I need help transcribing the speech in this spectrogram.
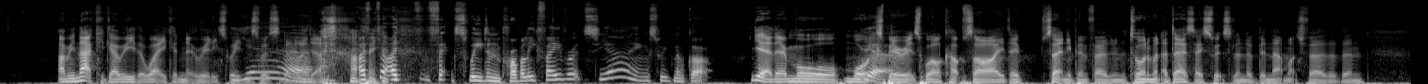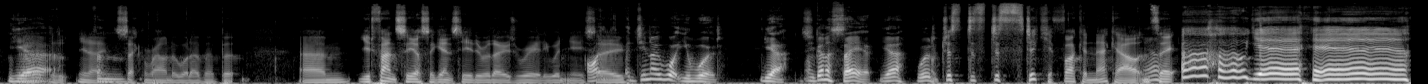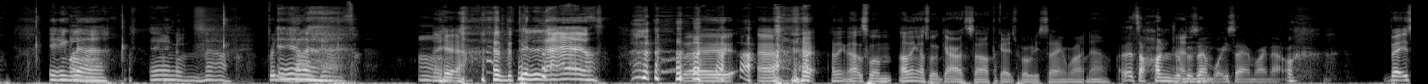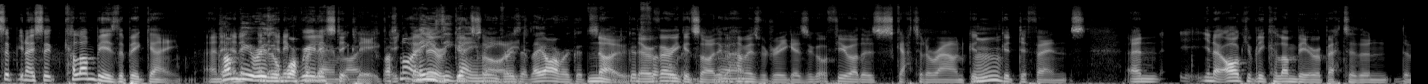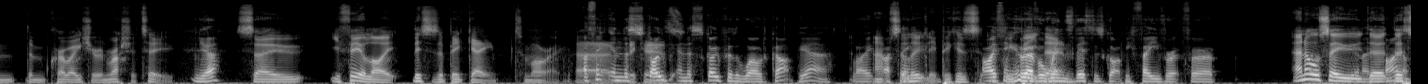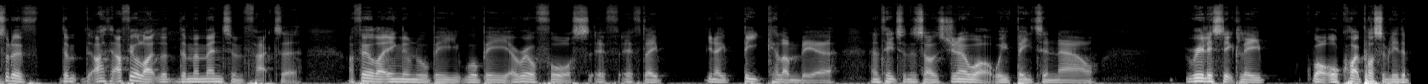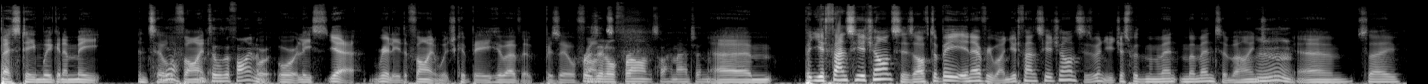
I mean that could go either way, couldn't it? Really, Sweden Switzerland. Yeah. I, I, mean, th- I think Sweden probably favourites. Yeah, I think Sweden have got. yeah, they're more more Yeah. experienced World Cup side. They've certainly been further in the tournament. I dare say Switzerland have been that much further than uh, Yeah. the, you know the second round or whatever. But um, you'd fancy us against either of those, really, wouldn't you? So. I, do you know what you would? Yeah, I'm gonna say it. Yeah, would. Just, just, just stick your fucking neck out and Yeah. say, "Oh yeah, England, England now, lions. Mm. yeah, the Pin Lions." so uh, I think that's what I think that's what Gareth Southgate's probably saying right now. That's hundred percent what he's saying right now. But it's a you know so Colombia is the big game, and Colombia and is a and it whopper realistically, game. Like. That's not an easy game either, is it? They are a good side. No, good they're a very good side. They've got Yeah. James Rodriguez. They've got a few others scattered around. Good, Mm. good defense, and you know, arguably Colombia are better than than, than Croatia and Russia too. Yeah, So you feel like this is a big game tomorrow. I think in um, the scope in the scope of the World Cup, yeah, like absolutely because I think, I think whoever beat wins this has got to be favourite for. and also you know, the the sort of the I, I feel like the, the momentum factor. I feel like England will be will be a real force if if they you know beat Colombia and think to themselves, do you know what we've beaten now, realistically, well or quite possibly the best team we're going to meet until yeah, the final. Until the final. or, or at least, yeah, really the final, which could be whoever Brazil, France. Brazil or France, I imagine. Um, but you'd fancy your chances after beating everyone. You'd fancy your chances, wouldn't you? Just with moment, momentum behind Mm. you. Um, so,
